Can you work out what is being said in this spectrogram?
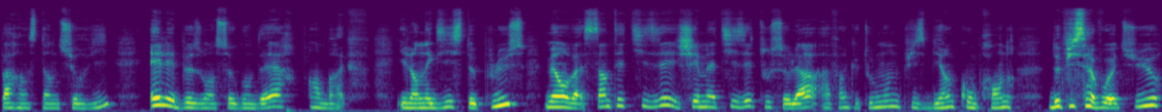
par instinct de survie, et les besoins secondaires, en bref. Il en existe plus, mais on va synthétiser et schématiser tout cela afin que tout le monde puisse bien comprendre depuis sa voiture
